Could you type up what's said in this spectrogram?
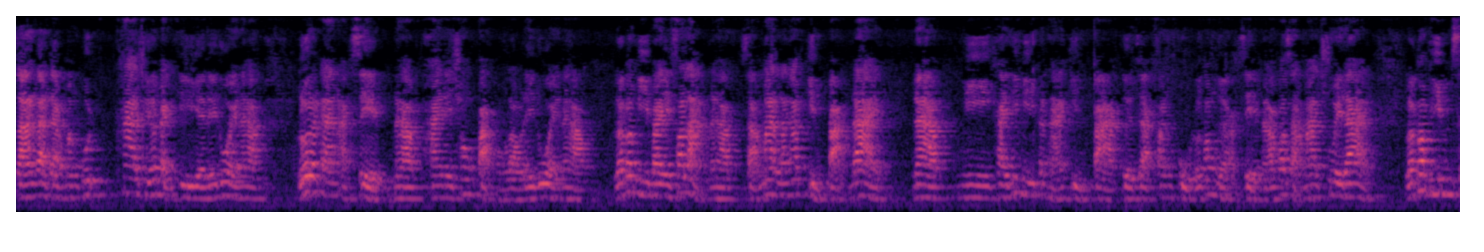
สารกัดจากมังคุดฆ่าเชื้อแบคทีเรียได้ด้วยนะครับลดอาการอักเสบนะครับภายในช่องปากของเราได้ด้วยนะครับ แล้วก็มีใบฝรั่งนะครับ สามารถระงับกลิ่นปากได้ นะครับมีใครที่มีปัญหากลิ่นปากเกิดจากฟันผุแล้วก็เหงื่ออักเสบนะครับก็สามารถช่วยได้ แล้วก็พิมเส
